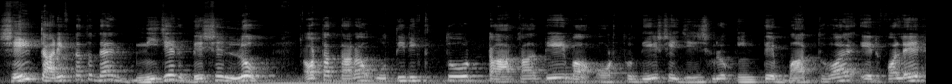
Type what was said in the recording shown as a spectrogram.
সেই টারিফটা তো দেয় নিজের দেশের লোক। অর্থাৎ তারা অতিরিক্ত টাকা দিয়ে বা অর্থ দিয়ে সেই জিনিসগুলো কিনতে বাধ্য হয়। এর ফলে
